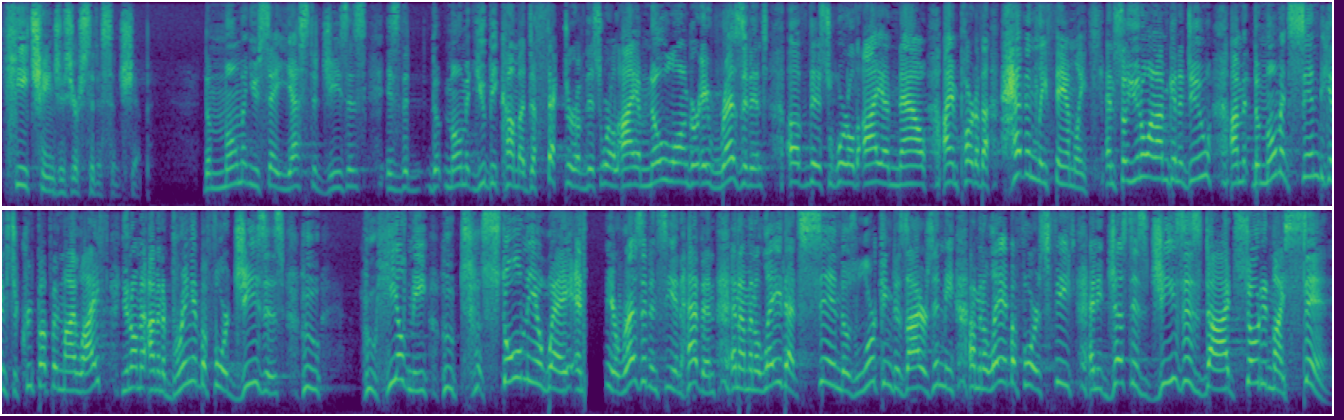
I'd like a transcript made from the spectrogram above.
He changes your citizenship. The moment you say yes to Jesus is the, the moment you become a defector of this world. I am no longer a resident of this world. I am now, I am part of a heavenly family. And so you know what I'm going to do? I'm, the moment sin begins to creep up in my life, you know, I'm, I'm going to bring it before Jesus who who healed me, who t- stole me away and me a residency in heaven and I'm going to lay that sin, those lurking desires in me, I'm going to lay it before his feet. And he, just as Jesus died, so did my sin.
